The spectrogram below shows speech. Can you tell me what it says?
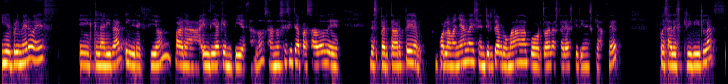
Y el primero es eh, claridad y dirección para el día que empieza, ¿no? O sea, no sé si te ha pasado de despertarte por la mañana y sentirte abrumada por todas las tareas que tienes que hacer pues al escribirlas,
